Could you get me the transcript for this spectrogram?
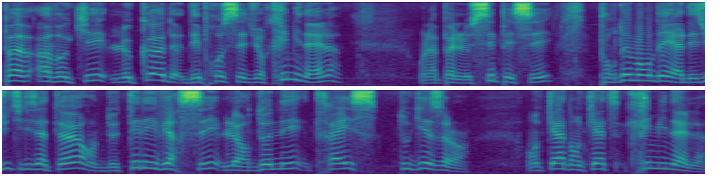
peuvent invoquer le Code des procédures criminelles, on l'appelle le CPC, pour demander à des utilisateurs de téléverser leurs données Trace Together en cas d'enquête criminelle.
